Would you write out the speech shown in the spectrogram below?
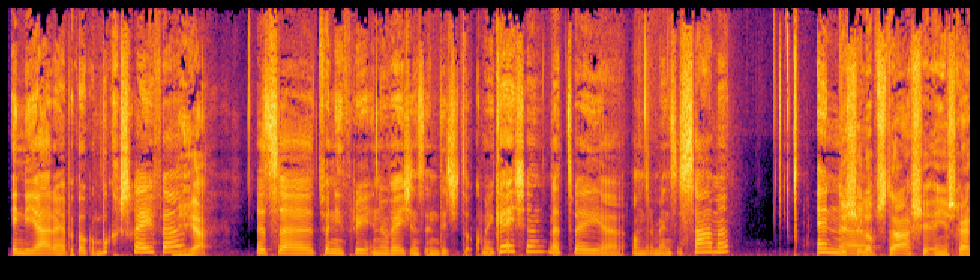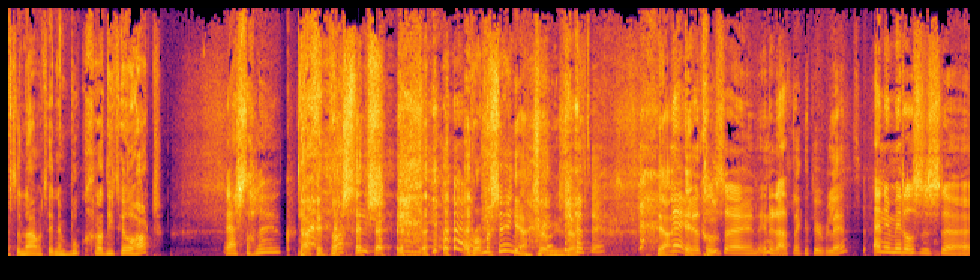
In die jaren heb ik ook een boek geschreven. Ja. Dat is uh, 23 Innovations in Digital Communication. Met twee uh, andere mensen samen. En, dus je loopt stage en je schrijft daarna meteen een boek. Gaat niet heel hard? Ja, is toch leuk? Ja, fantastisch. Promising. Ja, zo is dat. Ja, nee, dat goed. was uh, inderdaad lekker turbulent. En inmiddels dus uh,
